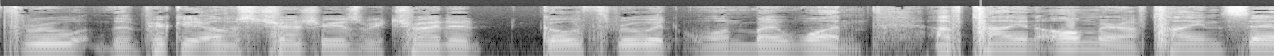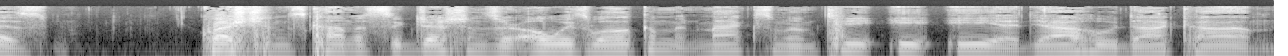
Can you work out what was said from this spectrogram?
through the Pirkei Avos Treasury as we try to go through it one by one. Avtalion Omer, Avtalion says, Questions, comments, suggestions are always welcome at MaximumTEE at yahoo.com.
